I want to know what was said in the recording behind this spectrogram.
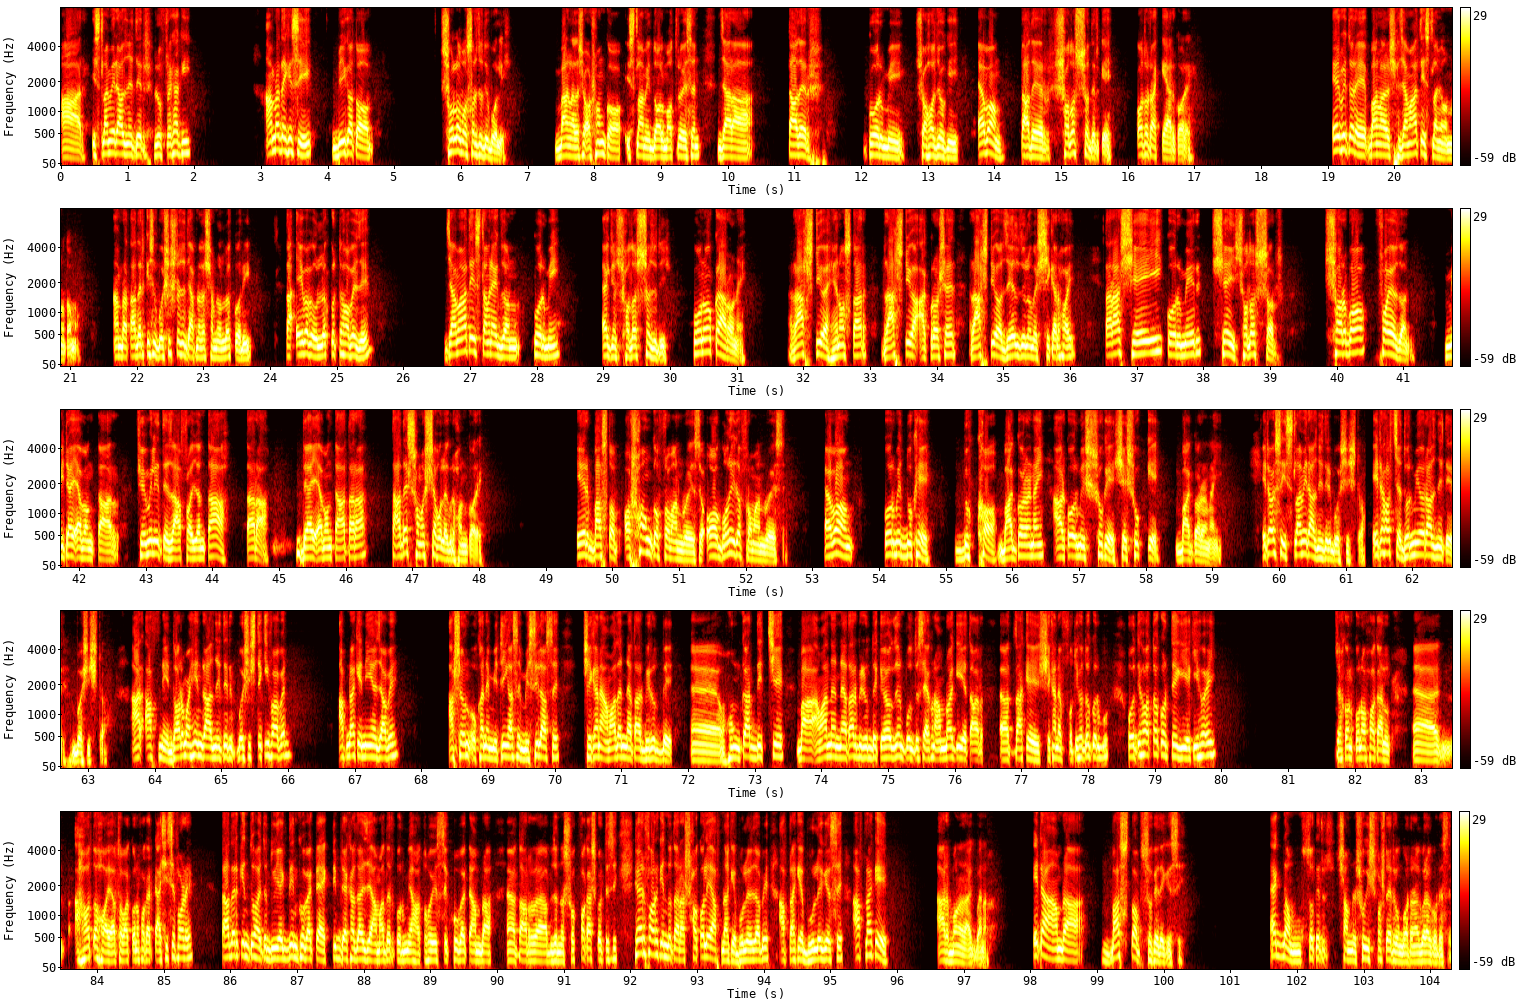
আর ইসলামী রাজনীতির রূপরেখা কি? আমরা দেখেছি বিগত ষোলো বছর যদি বলি, বাংলাদেশে অসংখ্য ইসলামী দলমত রয়েছেন যারা তাদের কর্মী, সহযোগী এবং তাদের সদস্যদেরকে কতটা কেয়ার করে। এর ভিতরে বাংলাদেশ জামায়াত ইসলামী অন্যতম। আমরা তাদের কিছু বৈশিষ্ট্য যদি আপনাদের সামনে উল্লেখ করি, তা এইভাবে উল্লেখ করতে হবে যে, জামায়াত ইসলামের একজন কর্মী একজন সদস্য যদি কোনো কারণে রাষ্ট্রীয় হেনস্থার, রাষ্ট্রীয় আক্রোশের, রাষ্ট্রীয় জেল জুলুমের শিকার হয়, তারা সেই কর্মীর, সেই সদস্যর সর্ব প্রয়োজন মিটায় এবং তার ফ্যামিলিতে যা প্রয়োজন তা তারা দেয় এবং তা তারা তাদের সমস্যা বলে গ্রহণ করে। এর বাস্তব অসংখ্য প্রমাণ রয়েছে, অগণিত প্রমাণ রয়েছে। এবং কর্মীর দুঃখে দুঃখ ভাগ করে নাই, আর কর্মীর সুখে সে সুখকে ভাগ করে নাই। এটা হচ্ছে ইসলামী রাজনীতির বৈশিষ্ট্য। এটা হচ্ছে ধর্মীয় রাজনীতির বৈশিষ্ট্য। আর আপনি ধর্মহীন রাজনীতির বৈশিষ্ট্য কি পাবেন? আপনাকে নিয়ে যাবে। আসুন, ওখানে মিটিং আছে, মিছিল আছে। সেখানে আমাদের নেতার বিরুদ্ধে হুঙ্কার দিচ্ছে বা আমাদের নেতার বিরুদ্ধে কেউ একজন বলতেছে, এখন আমরা গিয়ে তার তাকে সেখানে প্রতিহত করব। প্রতিহত করতে গিয়ে কি হয়? যখন কোনো প্রকার আহত হয় অথবা কোনো প্রকার ক্রাইসিসে পড়ে তাদের কিন্তু হয়তো দুই একদিন খুব একটা অ্যাক্টিভ দেখা যায় যে আমাদের কর্মী আহত হয়েছে, খুব একটা আমরা তার জন্য শোক প্রকাশ করতেছি। এরপর কিন্তু তারা সকলে আপনাকে ভুলে যাবে, আপনাকে ভুলে গেছে, আপনাকে আর মনে রাখবে না। এটা আমরা বাস্তব চোখে দেখেছি। একদম চোখের সামনে সুস্পষ্ট এরকম ঘটনাগুলো ঘটেছে।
